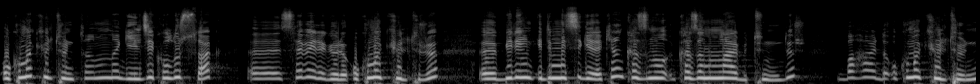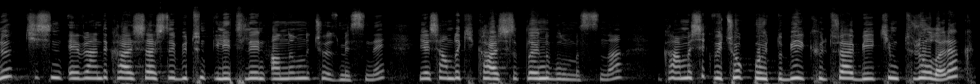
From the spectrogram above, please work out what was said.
Okuma kültürünün tanımına gelecek olursak, e, Sever'e göre okuma kültürü e, bireyin edinmesi gereken kazanı- kazanımlar bütünüdür. Bahar da okuma kültürünü kişinin evrende karşılaştığı bütün iletilerin anlamını çözmesine, yaşamdaki karşılıklarını bulmasına, karmaşık ve çok boyutlu bir kültürel birikim türü olarak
